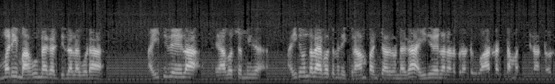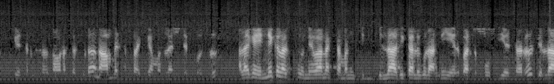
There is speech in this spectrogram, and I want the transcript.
ఉమ్మడి మహబూబ్నగర్ జిల్లాలో కూడా ఐదు వేల యాభై తొమ్మిది ఐదు వందల యాభై తొమ్మిది గ్రామ పంచాయతీలు ఉండగా ఐదు వేల నలభై రెండు వార్డులకు సంబంధించిన నోటిఫికేషన్ కావడంతో కూడా నామినేషన్ ప్రక్రియ మొదలైంది చెప్పుకోవచ్చు అలాగే ఎన్నికలకు నివారణకు సంబంధించి జిల్లా అధికారులు కూడా అన్ని ఏర్పాట్లు పూర్తి చేశారు. జిల్లా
